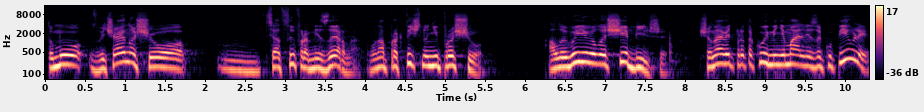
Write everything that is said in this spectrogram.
Тому, звичайно, що ця цифра мізерна, вона практично ні про що. Але виявилося ще більше, що навіть при такій мінімальній закупівлі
